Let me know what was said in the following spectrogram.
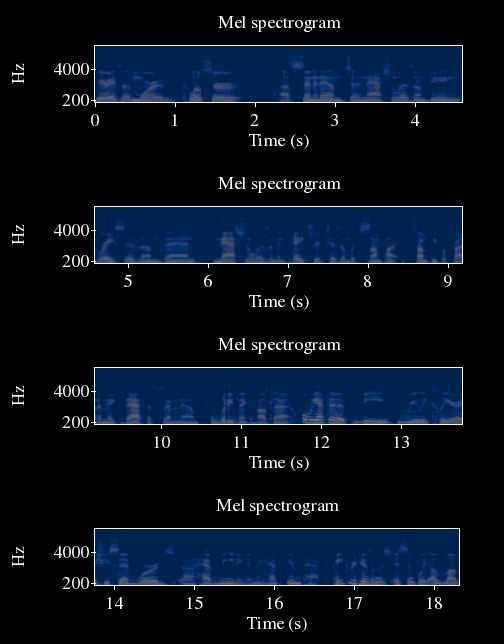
there is a more closer uh, synonym to nationalism being racism than nationalism and patriotism, which some po- some people try to make that the synonym. What do you think about that? Well, we have to be really clear. As she said, words uh, have meaning and they have impact. Patriotism is, is simply a love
